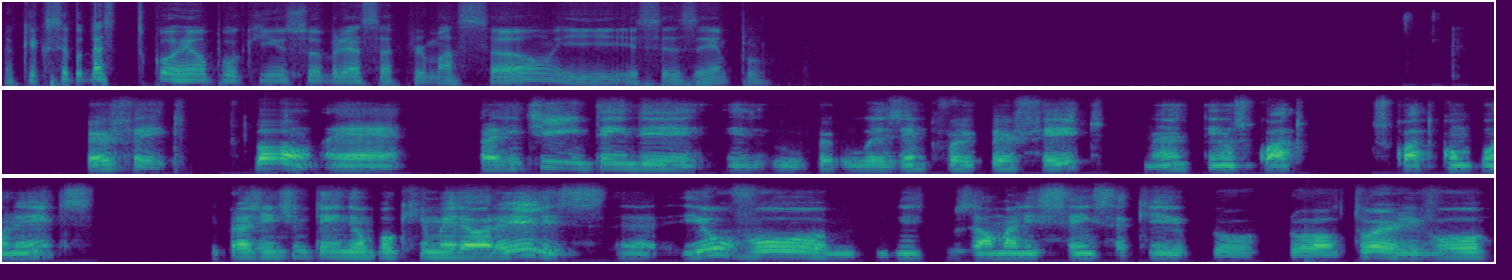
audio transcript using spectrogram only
Eu queria que você pudesse discorrer um pouquinho sobre essa afirmação e esse exemplo. Perfeito. Bom, é, para a gente entender, o, o exemplo foi perfeito, né? Tem os quatro, os quatro componentes. E para a gente entender um pouquinho melhor eles, é, eu vou usar uma licença aqui para o autor e vou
